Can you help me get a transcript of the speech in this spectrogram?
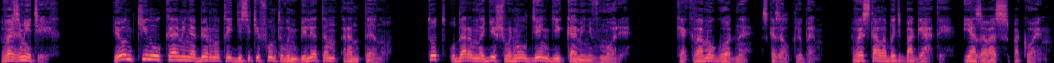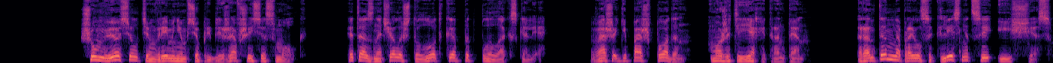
Возьмите их!» И он кинул камень, обернутый десятифунтовым билетом, Рантену. Тот ударом ноги швырнул деньги и камень в море. «Как вам угодно», — сказал Клюбен. «Вы, стало быть, богаты. Я за вас спокоен». Шум весел, тем временем все приближавшийся, смолк. Это означало, что лодка подплыла к скале. «Ваш экипаж подан. Можете ехать, Рантен». Рантен направился к лестнице и исчез.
